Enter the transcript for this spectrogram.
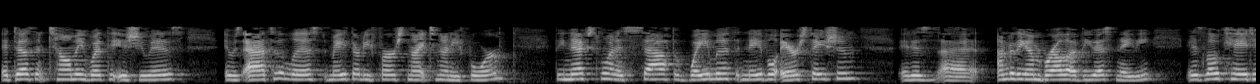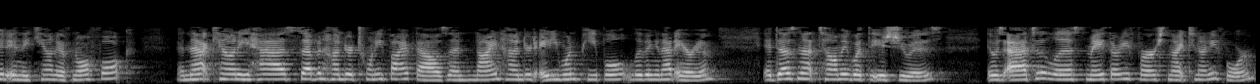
It doesn't tell me what the issue is. It was added to the list May 31st, 1994. The next one is South Weymouth Naval Air Station. It is uh, under the umbrella of the U.S. Navy. It is located in the county of Norfolk, and that county has 725,981 people living in that area. It does not tell me what the issue is. It was added to the list May 31st, 1994.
